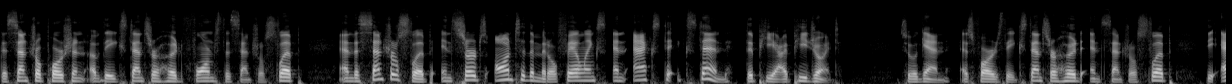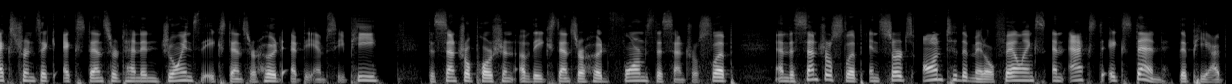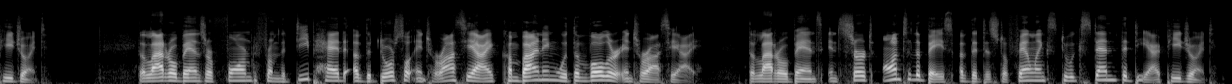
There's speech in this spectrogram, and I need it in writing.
the central portion of the extensor hood forms the central slip, and the central slip inserts onto the middle phalanx and acts to extend the PIP joint. So again, as far as the extensor hood and central slip, the extrinsic extensor tendon joins the extensor hood at the MCP, the central portion of the extensor hood forms the central slip, and the central slip inserts onto the middle phalanx and acts to extend the PIP joint. The lateral bands are formed from the deep head of the dorsal interossei combining with the volar interossei. The lateral bands insert onto the base of the distal phalanx to extend the DIP joint.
